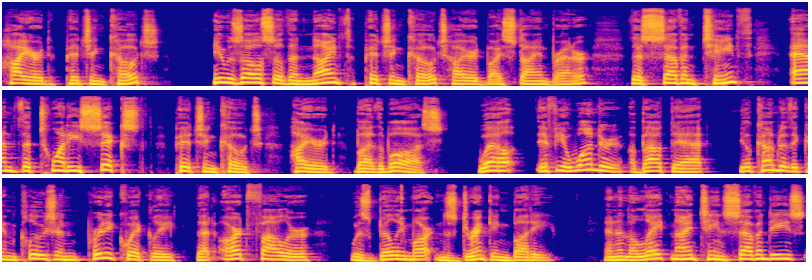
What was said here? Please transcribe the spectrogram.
hired pitching coach. He was also the ninth pitching coach hired by Steinbrenner, the 17th and the 26th pitching coach hired by the boss. Well, if you wonder about that, you'll come to the conclusion pretty quickly that Art Fowler was Billy Martin's drinking buddy. And in the late 1970s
